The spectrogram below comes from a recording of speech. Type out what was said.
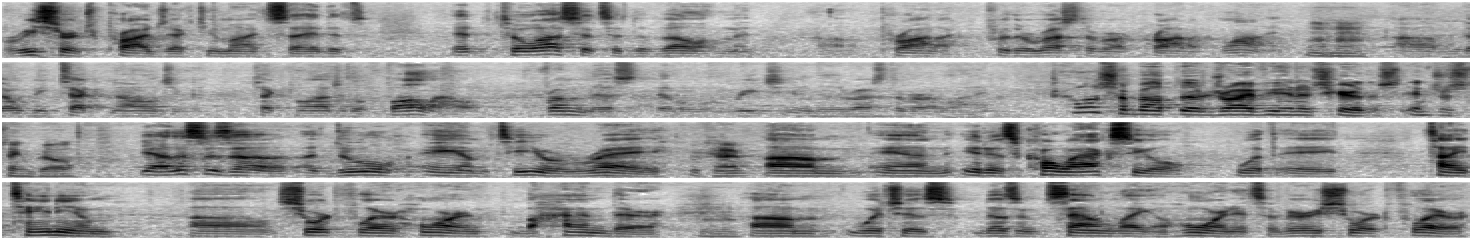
research project, you might say. That's, it, to us, it's a development uh, product for the rest of our product line. Um, there will be technology, technological fallout from this that will reach into the rest of our line. Tell us about the drive units here. That's interesting, Bill. Yeah, this is a, a dual AMT array. Okay. Um, and it is coaxial with a titanium uh, short flared horn behind there, um, which is doesn't sound like a horn. It's a very short flare,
